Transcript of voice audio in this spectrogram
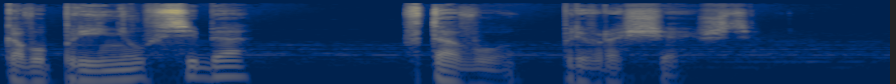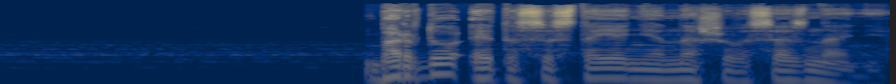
кого принял в себя – в того превращаешься. Бордо – это состояние нашего сознания.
